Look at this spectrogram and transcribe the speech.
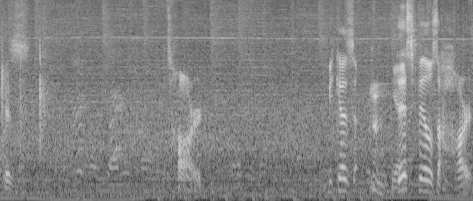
because it's hard. Because this fills the heart.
